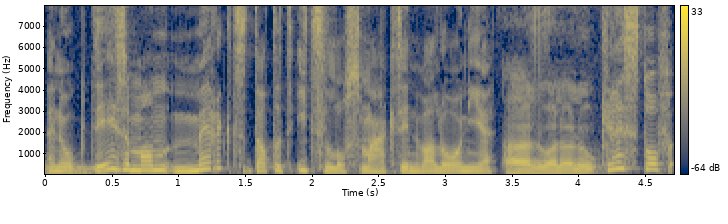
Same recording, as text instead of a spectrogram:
En ook deze man merkt dat het iets losmaakt in Wallonië. Hallo, hallo, hallo. Christophe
